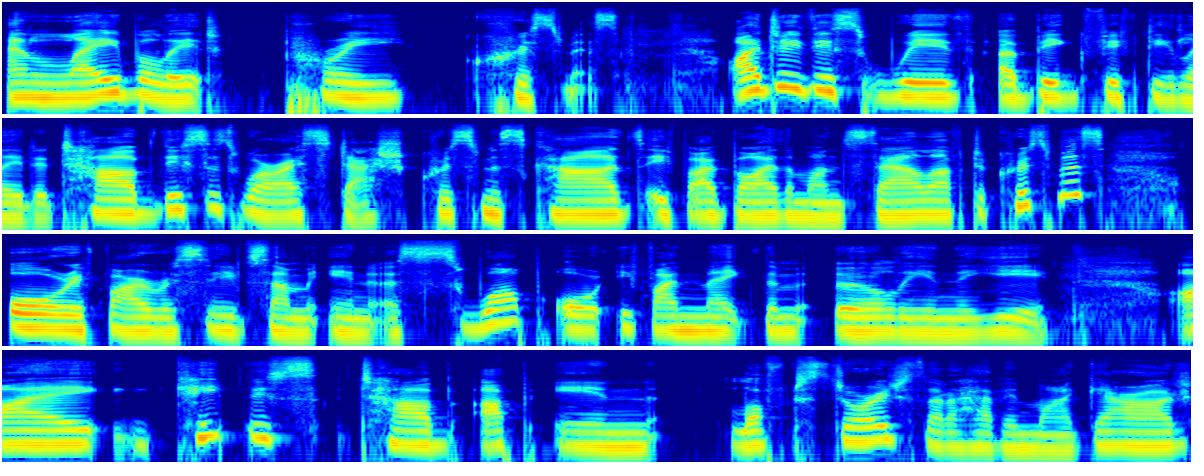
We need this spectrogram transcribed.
and label it pre Christmas. I do this with a big 50 litre tub. This is where I stash Christmas cards if I buy them on sale after Christmas, or if I receive some in a swap, or if I make them early in the year. I keep this tub up in loft storage that I have in my garage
